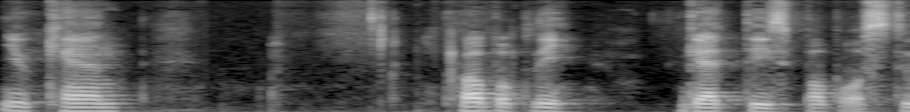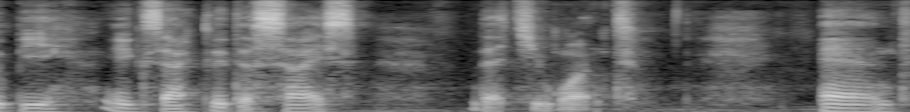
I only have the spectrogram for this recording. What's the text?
you can probably get these bubbles to be exactly the size that you want. And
